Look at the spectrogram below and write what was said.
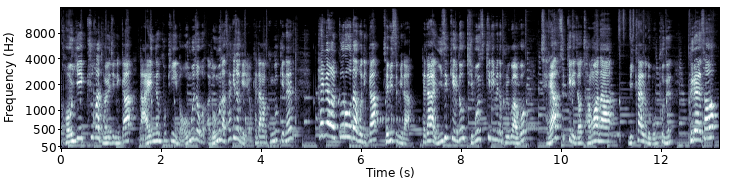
거기에 Q가 더해지니까 라인전 포킹이 너무 적, 아, 너무나 사기적이에요. 게다가 궁극기는 3명을 끌어오다 보니까 재밌습니다. 게다가 이 스킬도 기본 스킬임에도 불구하고 제압 스킬이죠. 정화나 미카엘로도 못 푸는. 그래서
